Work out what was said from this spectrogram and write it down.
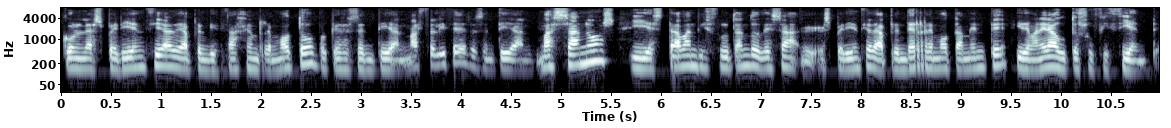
con la experiencia de aprendizaje en remoto porque se sentían más felices, se sentían más sanos y estaban disfrutando de esa experiencia de aprender remotamente y de manera autosuficiente.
